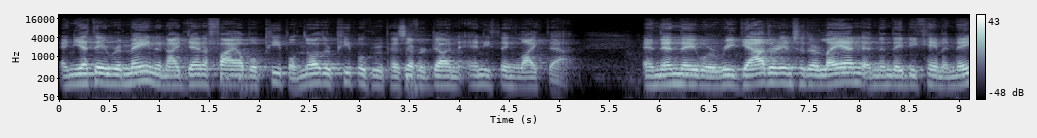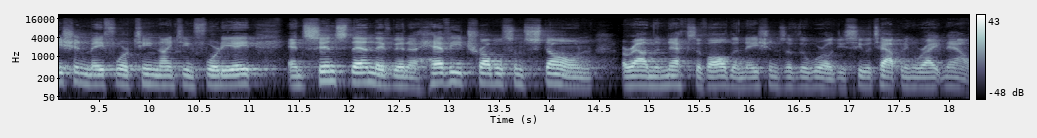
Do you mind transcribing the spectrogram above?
and yet they remained an identifiable people. No other people group has ever done anything like that. And then they were regathered into their land, and then they became a nation, May 14, 1948. And since then, they've been a heavy, troublesome stone around the necks of all the nations of the world. You see what's happening right now.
